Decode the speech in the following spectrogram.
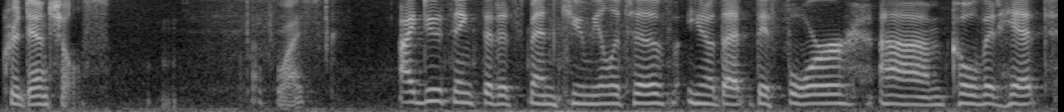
credentials. Dr. Weiss. I do think that it's been cumulative. You know, that before um, COVID hit,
